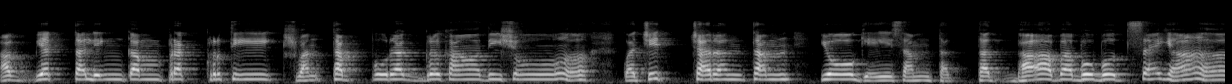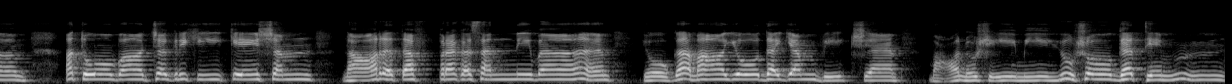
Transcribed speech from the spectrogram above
अव्यक्तलिङ्गं प्रकृतिक्ष्वन्तः पुरगृहादिषु क्वचिच्चरन्तं योगेशं तत्तद्भावबुभुत्सया अतो वाच गृहीकेशं नारदः प्रहसन्निव। योगमायोदयं वीक्ष्य मानुषीमीयुषो गतिं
